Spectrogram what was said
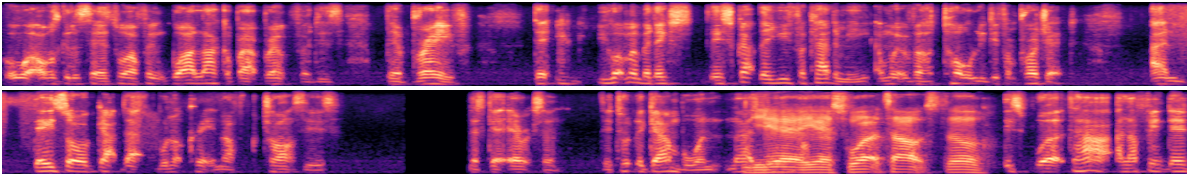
what I was going to say as well. I think what I like about Brentford is they're brave. They, you, you got to remember they they scrapped their youth academy and went with a totally different project and they saw a gap that we're not creating enough chances. Let's get Eriksen. They took the gamble, and now Yeah, yeah, it's worked out still. it's worked out. And I think they're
